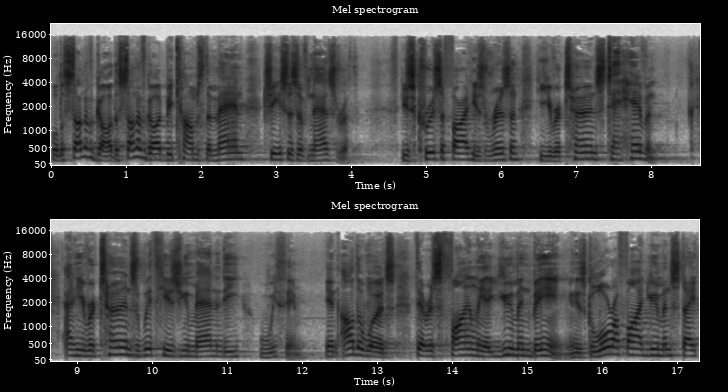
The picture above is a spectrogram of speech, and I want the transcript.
well, the Son of God, the Son of God becomes the man Jesus of Nazareth. He's crucified, he's risen, he returns to heaven, and he returns with his humanity with him. In other words, there is finally a human being in his glorified human state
